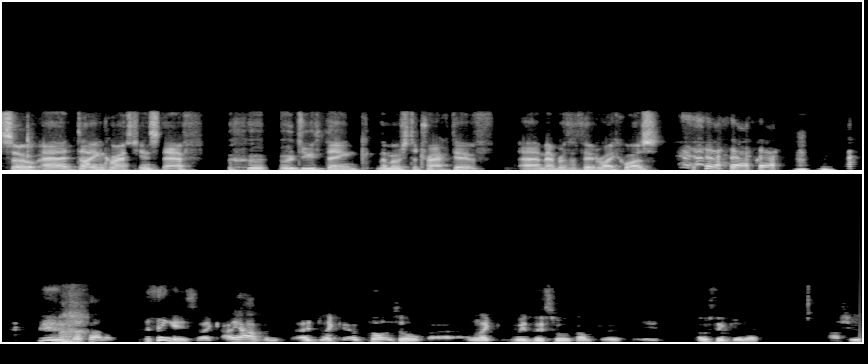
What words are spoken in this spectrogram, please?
So, uh, dying question, Steph. Who do you think the most attractive uh, member of the Third Reich was? The thing is, like, I haven't. I like, I've thought this over, and like, with this whole controversy, I was thinking like, I should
